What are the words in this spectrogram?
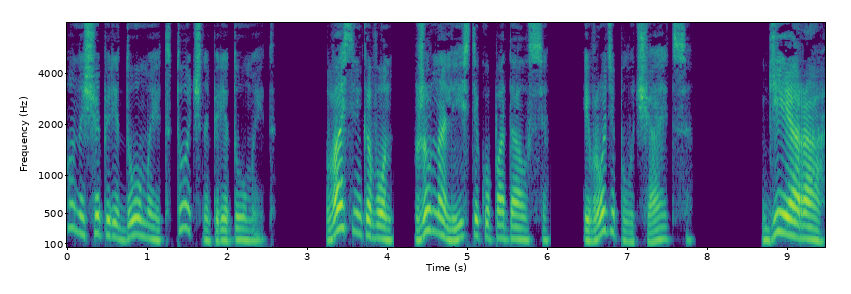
Он еще передумает, точно передумает. Васенька вон в журналистику подался, и вроде получается. «Гера,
